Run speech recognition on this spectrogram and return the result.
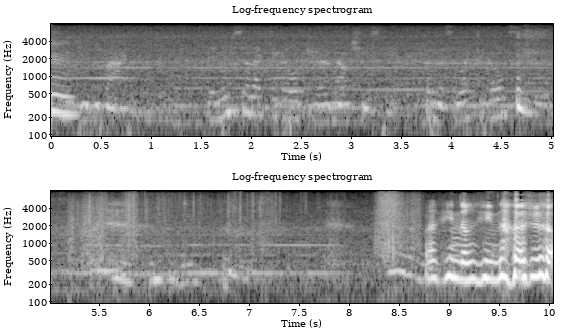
Mm. Parang hinang-hina siya.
